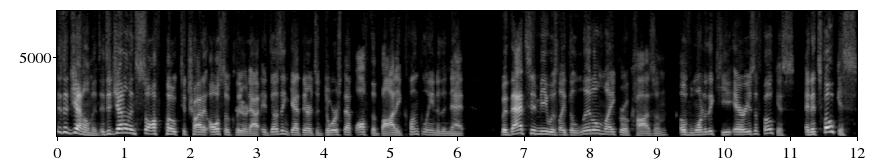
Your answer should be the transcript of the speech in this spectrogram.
it's a gentleman. It's a gentleman's soft poke to try to also clear it out. It doesn't get there. It's a doorstep off the body, clunkily into the net. But that to me was like the little microcosm of one of the key areas of focus, and it's focus.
